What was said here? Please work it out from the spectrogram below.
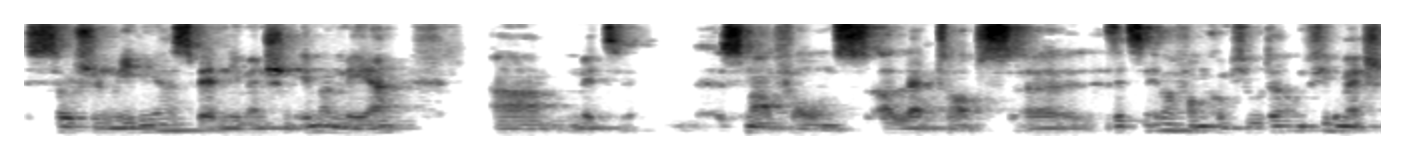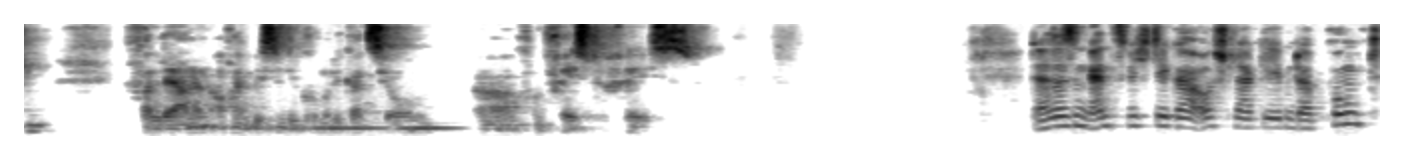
Social Medias werden die Menschen immer mehr äh, mit Smartphones, äh, Laptops, äh, sitzen immer vorm Computer und viele Menschen verlernen auch ein bisschen die Kommunikation äh, von Face to Face. Das ist ein ganz wichtiger, ausschlaggebender Punkt,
